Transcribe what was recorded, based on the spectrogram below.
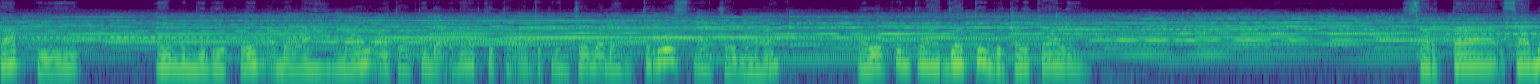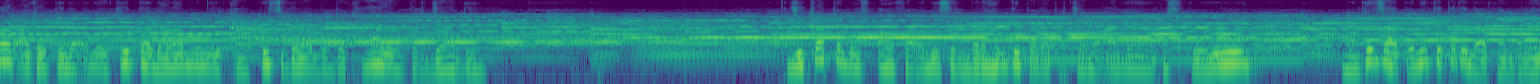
Tapi yang menjadi poin adalah mau atau tidaknya kita untuk mencoba dan terus mencoba walaupun telah jatuh berkali-kali. Serta sabar atau tidaknya kita dalam menyikapi segala bentuk hal yang terjadi. Jika Thomas Alva Edison berhenti pada percobaannya yang ke-10, Mungkin saat ini kita tidak akan pernah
